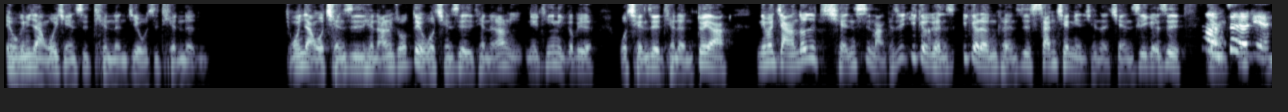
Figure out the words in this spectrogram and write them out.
哎，我跟你讲，我以前是天人界，我是天人。我跟你讲，我前世是天人，然后你说对我前世也是天人，然后你你听你隔壁的，我前世也是天人，对啊，你们讲的都是前世嘛，可是一个人一个人可能是三千年前的前世，一个是两这有点，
